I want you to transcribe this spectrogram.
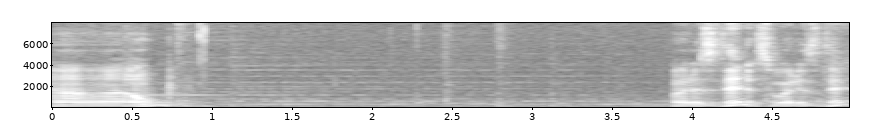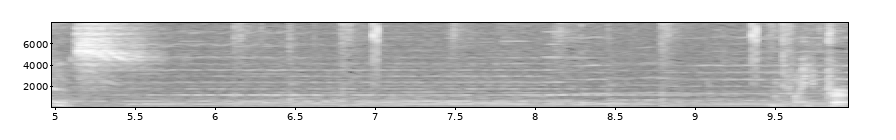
oh. What is this? What is this? Viper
